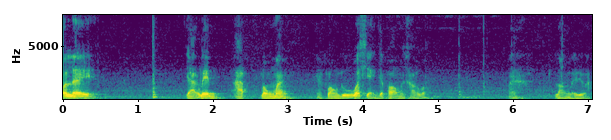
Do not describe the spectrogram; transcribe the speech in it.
ก็เลย อยากเล่นอัดลงมั่งอยากลองดูว่าเสียงจะเพราะเหมือนเขาเปล่ามาลองเลยดีกว่า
